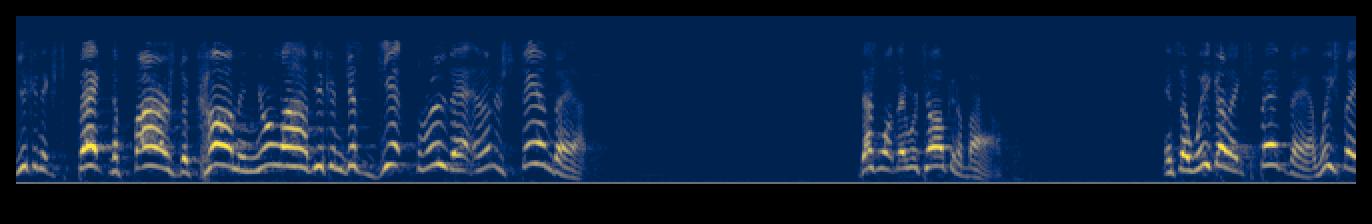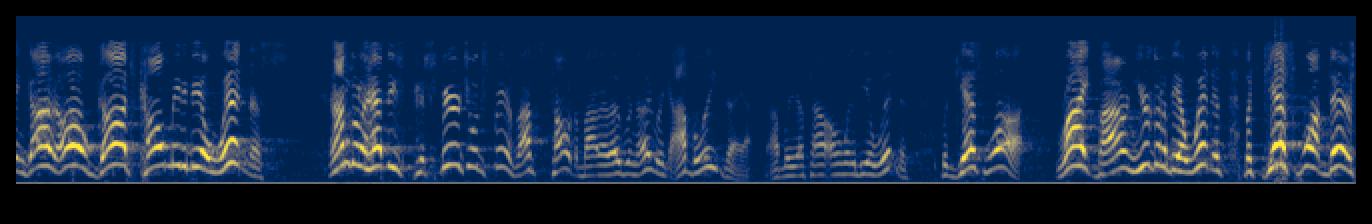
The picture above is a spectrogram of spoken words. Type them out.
You can expect the fires to come in your life. You can just get through that and understand that. That's what they were talking about. And so we got to expect that. We saying, God, oh, God's called me to be a witness. And I'm going to have these spiritual experiences. I've talked about that over and over again. I believe that. I believe that's how I'm going to be a witness. But guess what? Right, Byron, you're going to be a witness, but guess what? There's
